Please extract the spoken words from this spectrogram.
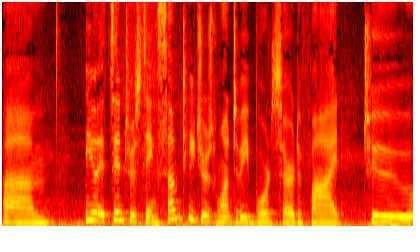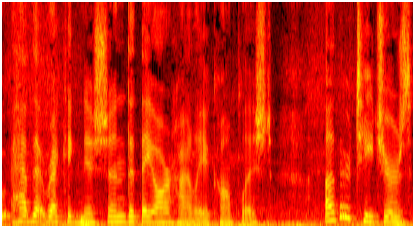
Um, you know, it's interesting. Some teachers want to be board certified to have that recognition that they are highly accomplished. Other teachers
